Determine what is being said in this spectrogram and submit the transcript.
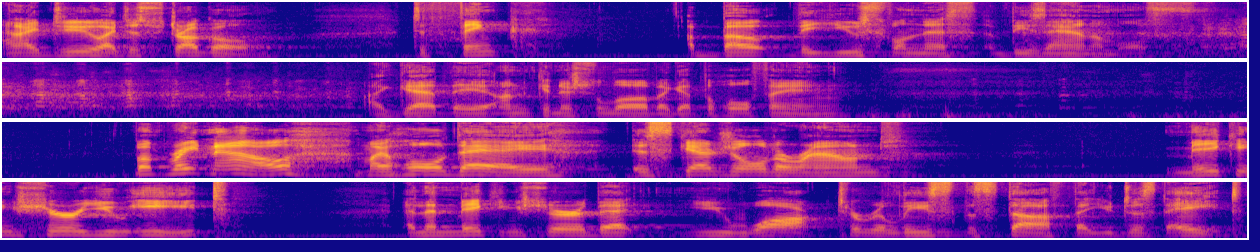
And I do, I just struggle to think about the usefulness of these animals. I get the unconditional love, I get the whole thing. But right now, my whole day is scheduled around making sure you eat and then making sure that you walk to release the stuff that you just ate.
